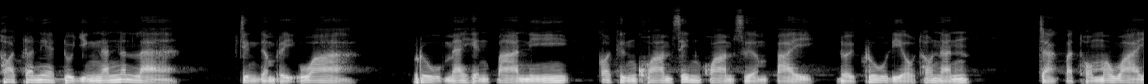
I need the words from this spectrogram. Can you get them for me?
ทอดพระเนตรดูหญิงนั้นนั่นแหละจึงดำริว่า รูปแม้เห็นปานนี้ก็ถึงความสิ้นความเสื่อมไปโดยครู่เดียวเท่านั้น จากปฐมวัย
